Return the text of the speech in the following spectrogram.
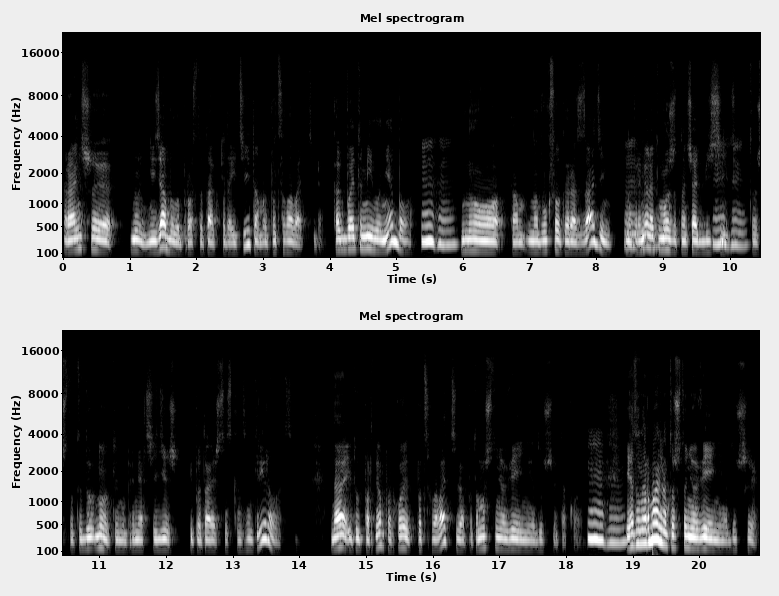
Раньше, ну, нельзя было просто так подойти там и поцеловать тебя. Как бы это мило не было, мгм. но там на двухсотый раз за день, например, Мгм. это может начать бесить. Мгм. То, что ты, ну, ты, например, сидишь и пытаешься сконцентрироваться, да, и тут партнер подходит поцеловать тебя, потому что у него веяние души такое. Мгм. И это нормально, то, что у него веяние души.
